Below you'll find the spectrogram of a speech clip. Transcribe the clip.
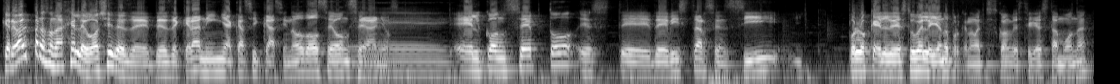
Creó al personaje Legoshi desde, desde que era niña, casi casi, ¿no? 12, 11 años. El concepto este, de Vistars en sí, por lo que le estuve leyendo, porque no me cuando investigué esta mona,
